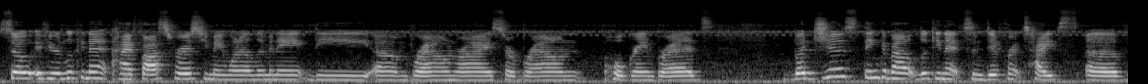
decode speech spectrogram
So if you're looking at high phosphorus, you may want to eliminate the um, brown rice or brown whole grain breads. But just think about looking at some different types of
